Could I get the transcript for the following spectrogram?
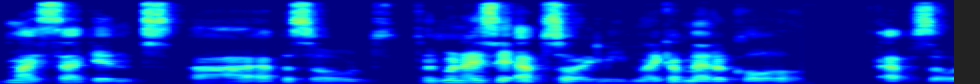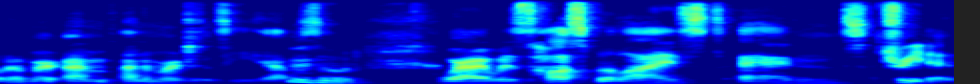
my second uh, episode. And when I say episode, I mean like a medical episode, um, an emergency episode, where I was hospitalized and treated.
